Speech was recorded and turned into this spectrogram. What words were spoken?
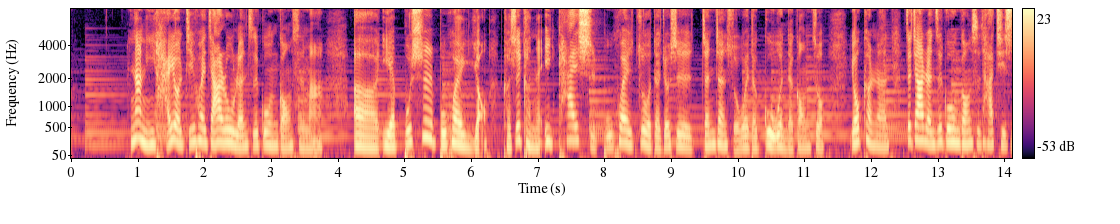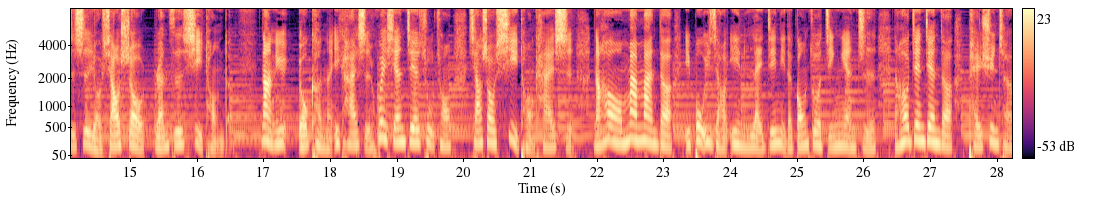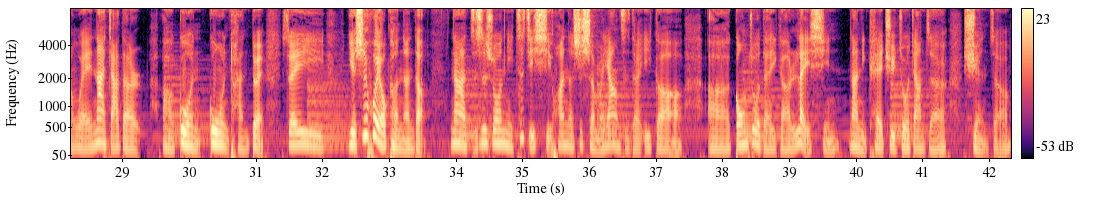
那你还有机会加入人资顾问公司吗？呃，也不是不会有，可是可能一开始不会做的就是真正所谓的顾问的工作。有可能这家人资顾问公司它其实是有销售人资系统的。那你有可能一开始会先接触从销售系统开始，然后慢慢的一步一脚印累积你的工作经验值，然后渐渐的培训成为那家的呃顾问顾问团队，所以也是会有可能的。那只是说你自己喜欢的是什么样子的一个呃工作的一个类型，那你可以去做这样子的选择。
